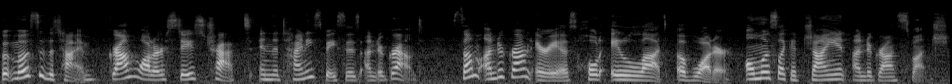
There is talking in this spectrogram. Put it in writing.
But most of the time, groundwater stays trapped in the tiny spaces underground. Some underground areas hold a lot of water, almost like a giant underground sponge.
